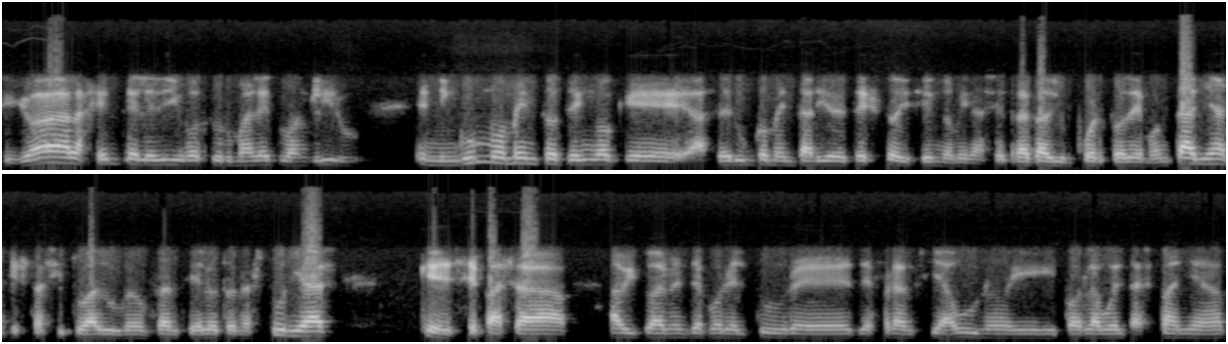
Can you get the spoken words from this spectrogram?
Si yo a la gente le digo Turmalet o Angliru, en ningún momento tengo que hacer un comentario de texto diciendo, mira, se trata de un puerto de montaña que está situado uno en Francia y el otro en Asturias, que se pasa habitualmente por el Tour eh, de Francia 1 y por la Vuelta a España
